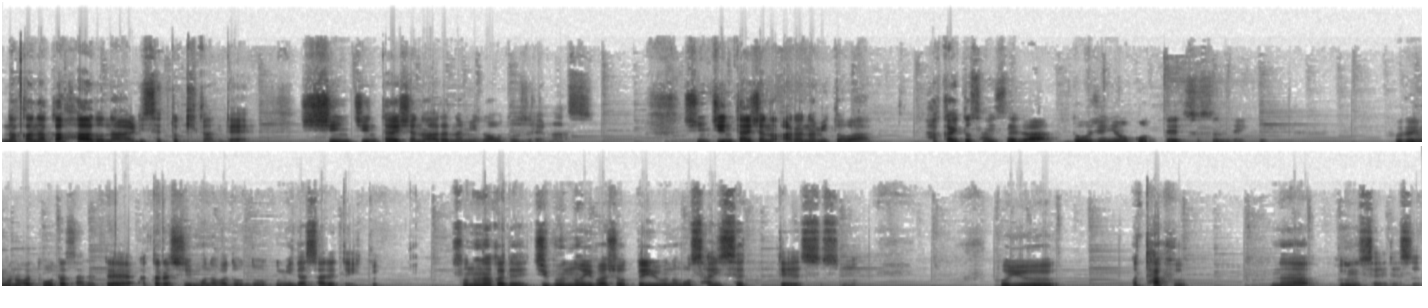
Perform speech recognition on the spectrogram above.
なかなかハードなリセット期間で、新陳代謝の荒波が訪れます。新陳代謝の荒波とは、破壊と再生が同時に起こって進んでいく。古いものが淘汰されて、新しいものがどんどん生み出されていく。その中で自分の居場所っていうのも再設定進む。という、まあタフな運勢です。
